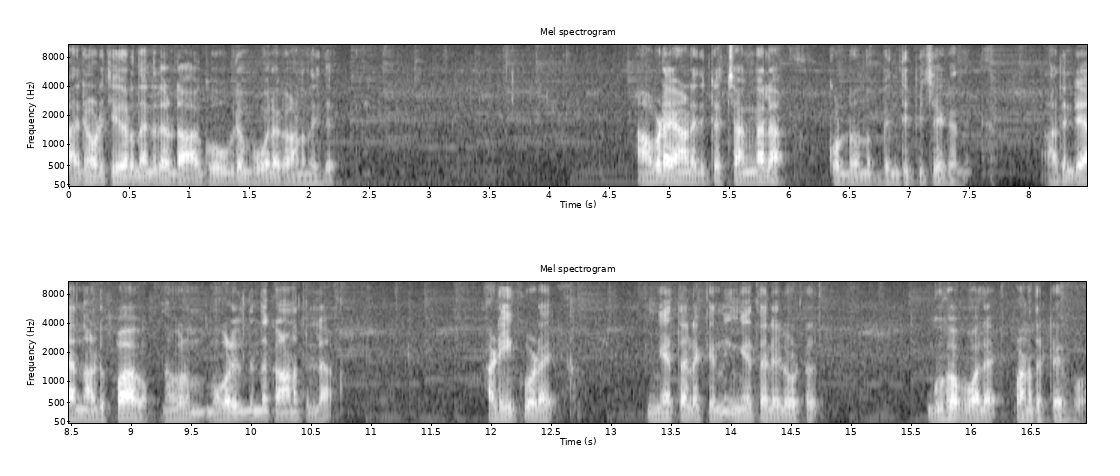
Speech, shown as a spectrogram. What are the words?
അതിനോട് ചേർന്ന് തന്നെ ഇതുണ്ട് ആ ഗോപുരം പോലെ കാണുന്ന ഇത്. അവിടെയാണ് ഇതിന്റെ ചങ്ങല കൊണ്ടുവന്ന് ബന്ധിപ്പിച്ചേക്കുന്നത്. അതിന്റെ ആ നടുഭാഗം നമ്മൾ മുകളിൽ നിന്ന് കാണത്തില്ല. അടിയിൽ കൂടെ ഇങ്ങേ തലയ്ക്കുന്ന് ഇങ്ങേ തലയിലോട്ട് ഗുഹ പോലെ പണിതിട്ടേക്കുക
